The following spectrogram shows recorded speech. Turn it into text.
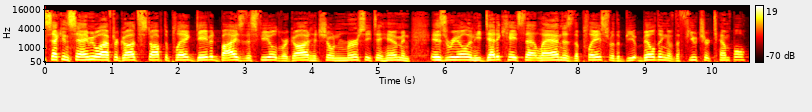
2 Samuel, after God stopped the plague, David buys this field where God had shown mercy to him and Israel, and he dedicates that land as the place for the building of the future temple.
